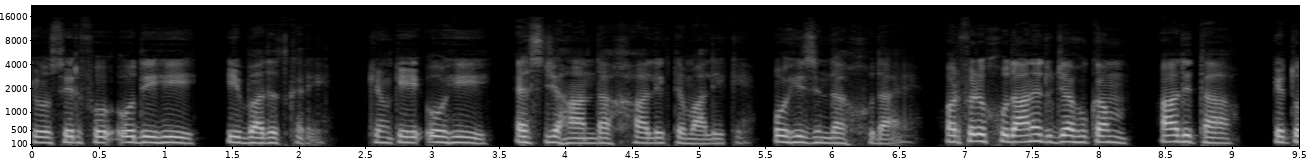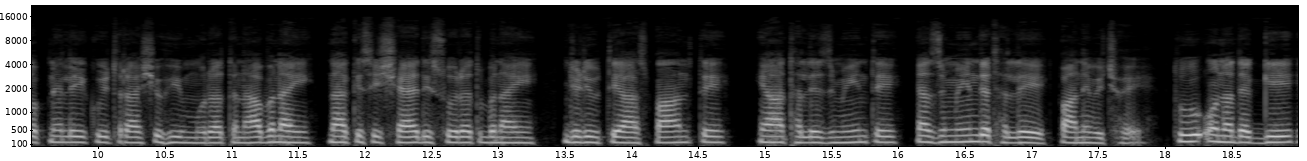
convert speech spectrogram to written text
ਕਿ ਉਹ ਸਿਰਫ ਉਹਦੀ ਹੀ ਇਬਾਦਤ ਕਰੇ। ਕਿਉਂਕਿ ਉਹੀ ਇਸ ਜਹਾਨ ਦਾ ਖਾਲਕ ਤੇ ਮਾਲਿਕ ਹੈ, ਉਹੀ ਜ਼ਿੰਦਾ ਖੁਦਾ ਹੈ। ਔਰ ਫਿਰ ਖੁਦਾ ਨੇ ਦੂਜਾ ਹੁਕਮ ਆ ਦਿੱਤਾ ਕਿ ਤੂੰ ਆਪਣੇ ਲਈ ਕੋਈ ਤਰਾਸ਼ੀ ਹੋਈ ਮੂਰਤ ਨਾ ਬਣਾਈ, ਨਾ ਕਿਸੇ ਸ਼ੈ ਦੀ ਸੂਰਤ ਬਣਾਈ, ਜਿਹੜੀ ਉੱਤੇ ਆਸਮਾਨ ਤੇ ਜਾਂ ਥੱਲੇ ਜ਼ਮੀਨ ਤੇ ਜਾਂ ਜ਼ਮੀਨ ਦੇ ਥੱਲੇ ਪਾਣੀ ਵਿੱਚ ਹੋਏ। ਤੂੰ ਉਹਨਾਂ ਦੇ ਅੱਗੇ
